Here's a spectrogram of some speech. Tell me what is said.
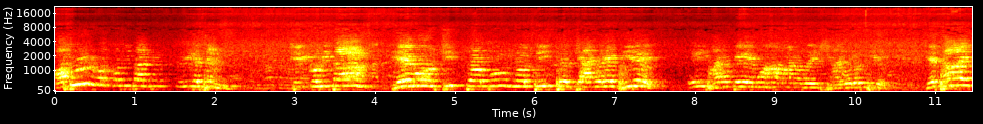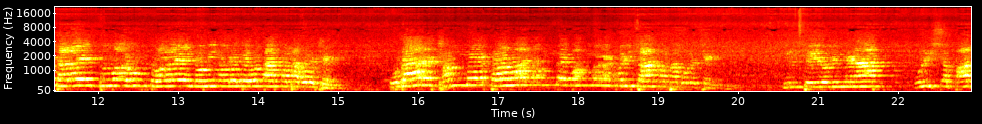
অপূর্ব কবিতা লিখেছেন। সেই কবিতা হেম চিত্ত পূর্ণ তীর্থ জাগরে ভিড়ে এই ভারতের মহামানবের সাগর তীরে সেথায় দাঁড়ায় দুবারূপ ধরায় নবী নর দেবতার কথা বলেছেন উদার ছন্দে পরমানন্দে বন্দনা করি তার কথা বলেছেন কিন্তু এই রবীন্দ্রনাথ উনিশশো পাঁচ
